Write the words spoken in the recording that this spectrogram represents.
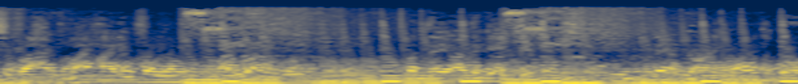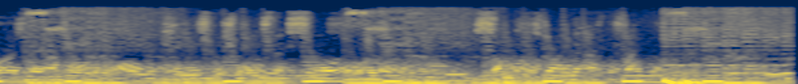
survived by hiding from them, by running. But they are the gatekeepers. They are guarding all the doors. They are holding all the keys, which means that sooner or later, someone is going to have to fight them.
